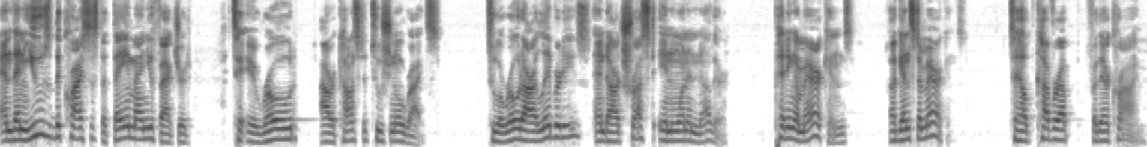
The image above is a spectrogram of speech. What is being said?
and then used the crisis that they manufactured to erode our constitutional rights, to erode our liberties and our trust in one another, pitting Americans against Americans to help cover up for their crime.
